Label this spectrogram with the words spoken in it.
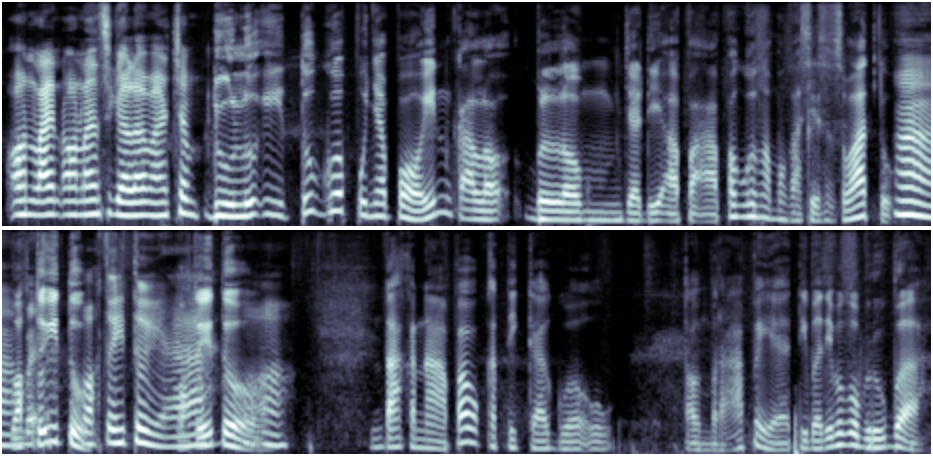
online-online segala macam. Dulu itu gue punya poin kalau belum jadi apa-apa gue nggak mau kasih sesuatu. Nah, Waktu itu. Waktu itu ya. Waktu itu. Heeh. Entah kenapa ketika gue u- tahun berapa ya, tiba-tiba gue berubah.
